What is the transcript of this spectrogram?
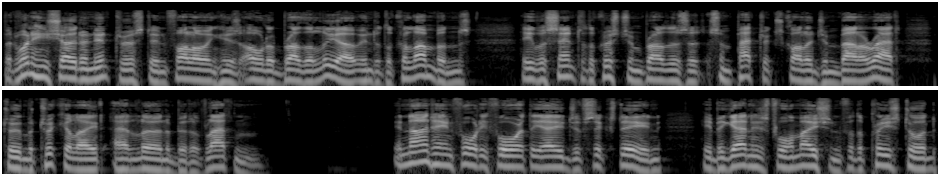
But when he showed an interest in following his older brother Leo into the Columbans, he was sent to the Christian Brothers at St. Patrick's College in Ballarat to matriculate and learn a bit of Latin. In 1944, at the age of 16, he began his formation for the priesthood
